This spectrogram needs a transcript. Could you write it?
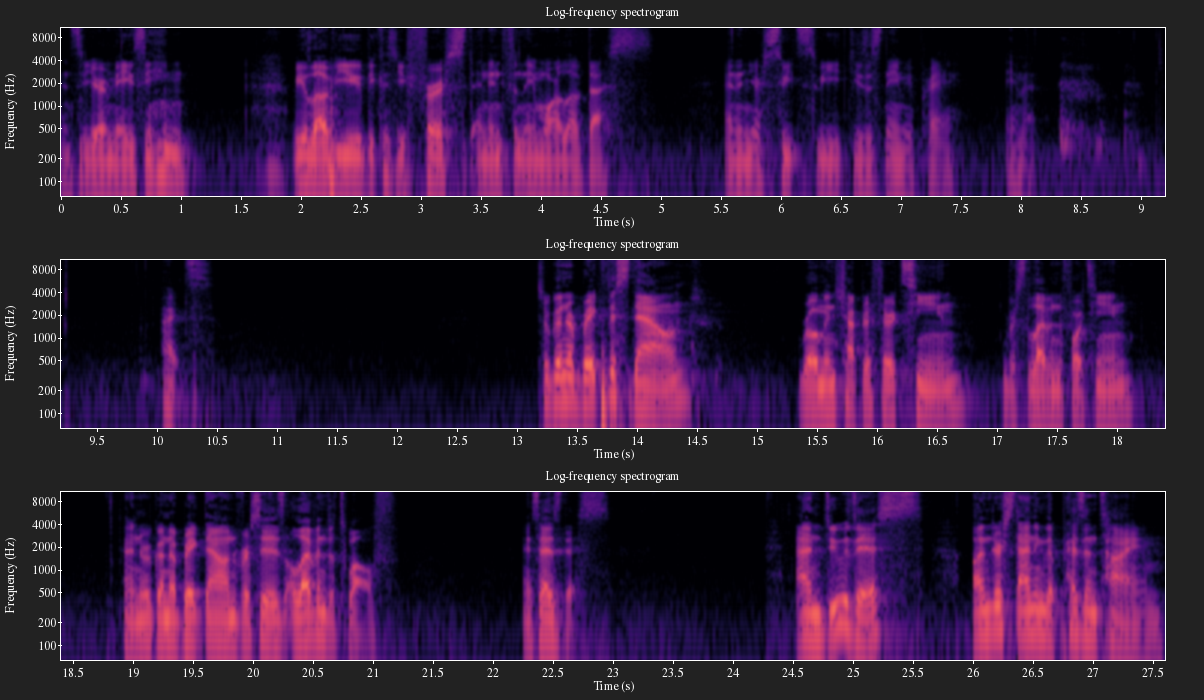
And so you're amazing. We love you because you first and infinitely more loved us. And in your sweet, sweet Jesus' name we pray. Amen. All right. So we're going to break this down, Romans chapter 13, verse 11 to 14. And we're going to break down verses 11 to 12. And it says this And do this, understanding the present time.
